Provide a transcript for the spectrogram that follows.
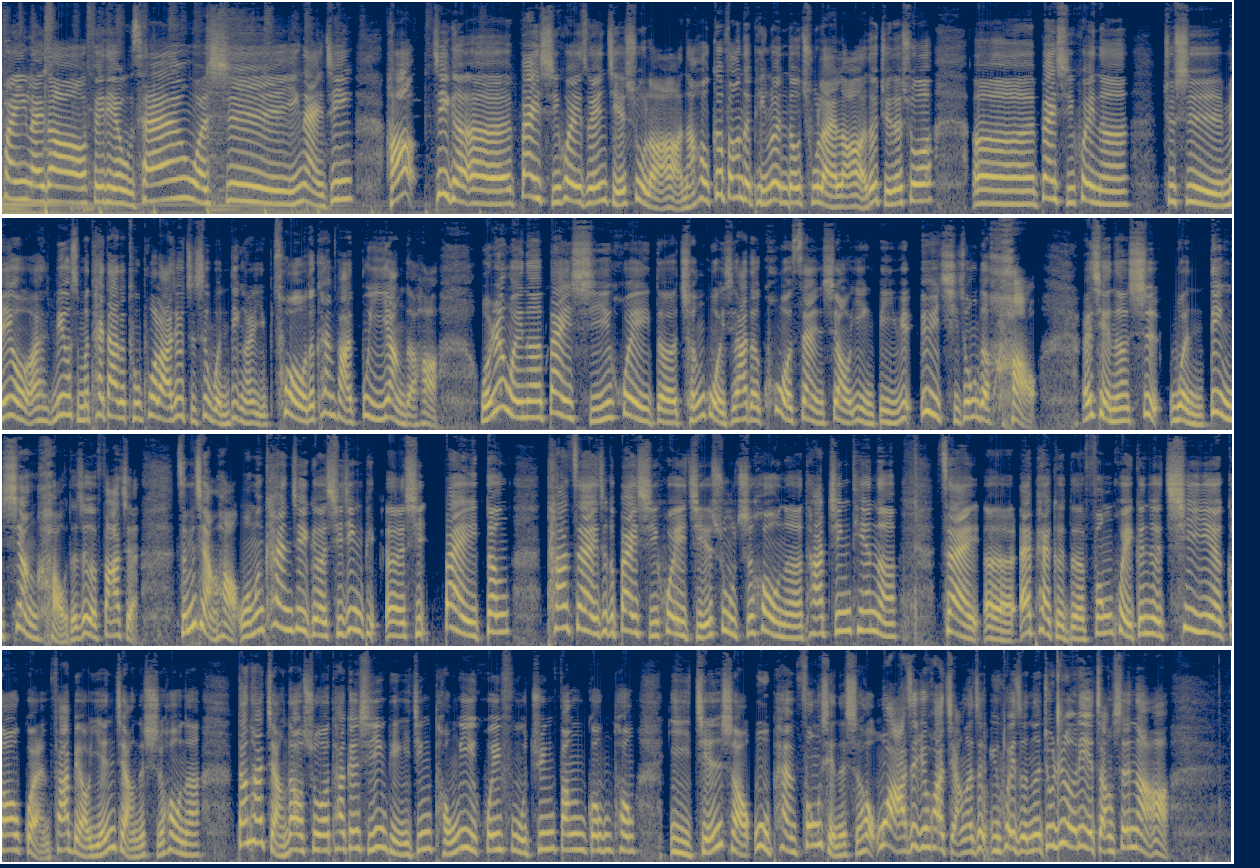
欢迎来到飞碟午餐，我是尹乃金。好，这个呃拜习会昨天结束了啊，然后各方的评论都出来了啊，都觉得说呃拜习会呢。就是没有啊，没有什么太大的突破啦，就只是稳定而已。错，我的看法不一样的哈。我认为呢，拜习会的成果以及它的扩散效应比预预期中的好，而且呢是稳定向好的这个发展。怎么讲哈？我们看这个习近平呃习拜登，他在这个拜习会结束之后呢，他今天呢。在呃，IPAC 的峰会跟这个企业高管发表演讲的时候呢，当他讲到说他跟习近平已经同意恢复军方沟通，以减少误判风险的时候，哇，这句话讲了，这与会者呢就热烈掌声了啊！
